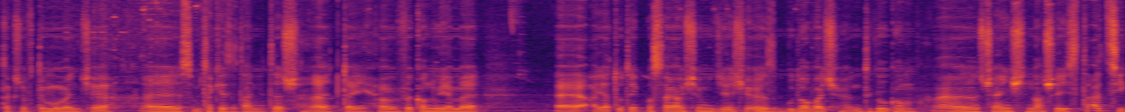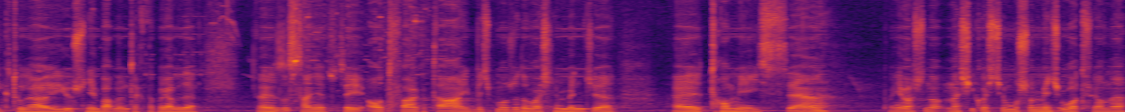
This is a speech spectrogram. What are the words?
Także w tym momencie e, sobie takie zadanie też tutaj wykonujemy. A ja tutaj postaram się gdzieś zbudować drugą część naszej stacji, która już niebawem tak naprawdę zostanie tutaj otwarta i być może to właśnie będzie to miejsce, ponieważ no, nasi goście muszą mieć ułatwione,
